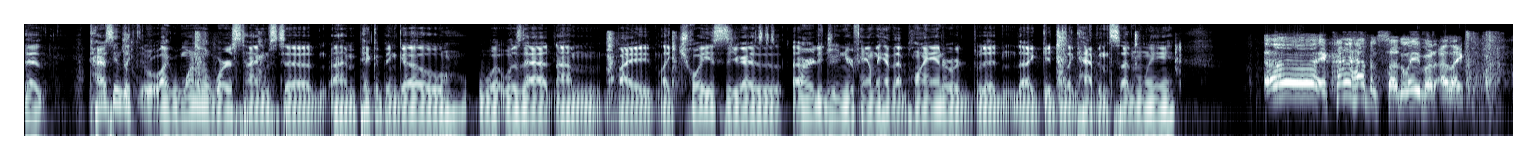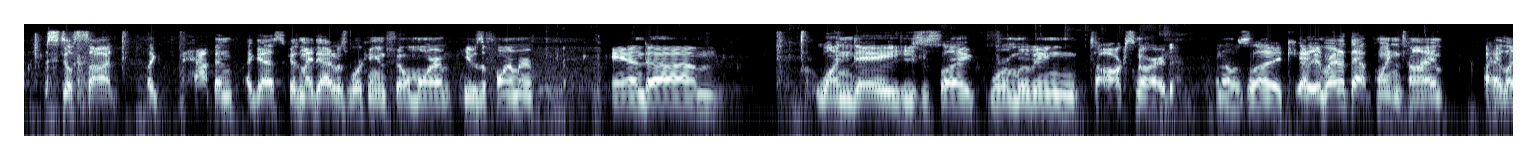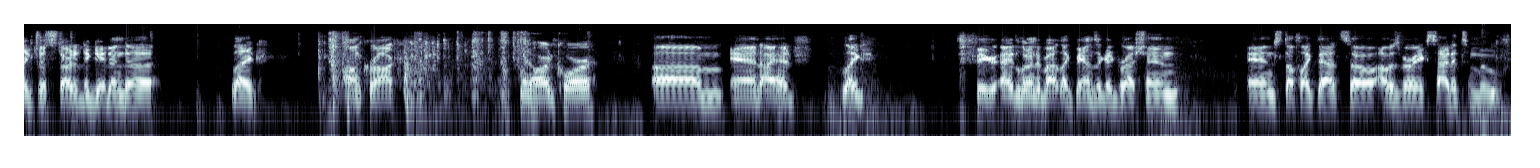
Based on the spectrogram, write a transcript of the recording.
That kind of seems like like one of the worst times to um, pick up and go. What was that um, by like choice? Did you guys or did you and your family have that planned, or did like it just like happen suddenly? Uh, it kind of happened suddenly, but I like still saw it like happen. I guess because my dad was working in Fillmore. He was a farmer, and um, one day he's just like, "We're moving to Oxnard," and I was like, right at that point in time I had like just started to get into like punk rock and hardcore. Um, and I had like figure I'd learned about like bands like Agression and stuff like that. So I was very excited to move.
